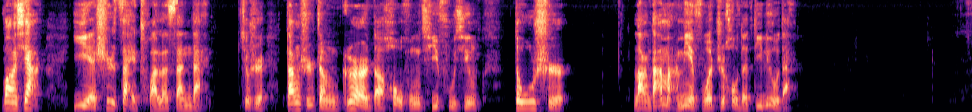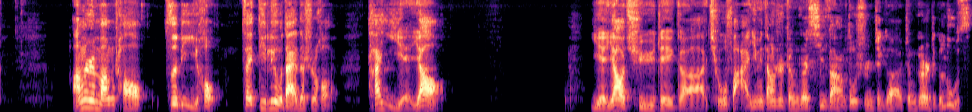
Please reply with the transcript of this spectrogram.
往下也是再传了三代，就是当时整个的后红旗复兴都是朗达玛灭佛之后的第六代。昂仁王朝自立以后，在第六代的时候，他也要也要去这个求法，因为当时整个西藏都是这个整个这个路子。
